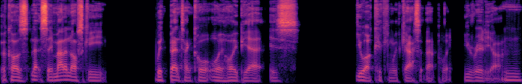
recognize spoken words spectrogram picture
Because let's say Malinovskyi with Bentancur or Hojbjerg is, you are cooking with gas at that point. You really are. mm.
